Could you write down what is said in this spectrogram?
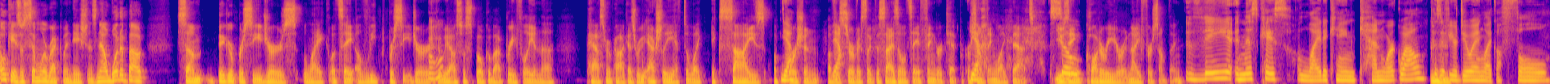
Okay. So similar recommendations. Now, what about some bigger procedures like, let's say, a LEEP procedure that Mhm. we also spoke about briefly in the past from our podcast, where you actually have to like excise a Yeah. portion of Yeah. the cervix, like the size of, let's say, a fingertip or Yeah. something like that, So using cautery or a knife or something. they, in this case, lidocaine can work well because if Mhm. you're doing like a full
